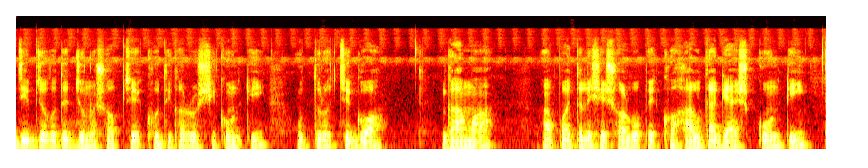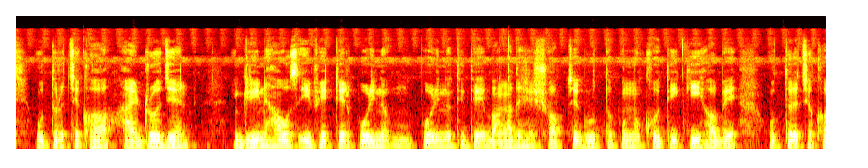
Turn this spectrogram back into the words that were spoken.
জীবজগতের জন্য সবচেয়ে ক্ষতিকর রশ্মি কোনটি? উত্তর হচ্ছে গ, গামা। পঁয়তাল্লিশে সর্বাপেক্ষ হালকা গ্যাস কোনটি? উত্তর হচ্ছে খ, হাইড্রোজেন। গ্রিন হাউস ইফেক্টের পরিণ- পরিণতিতে বাংলাদেশের সবচেয়ে গুরুত্বপূর্ণ ক্ষতি কি হবে? উত্তর হচ্ছে খ,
